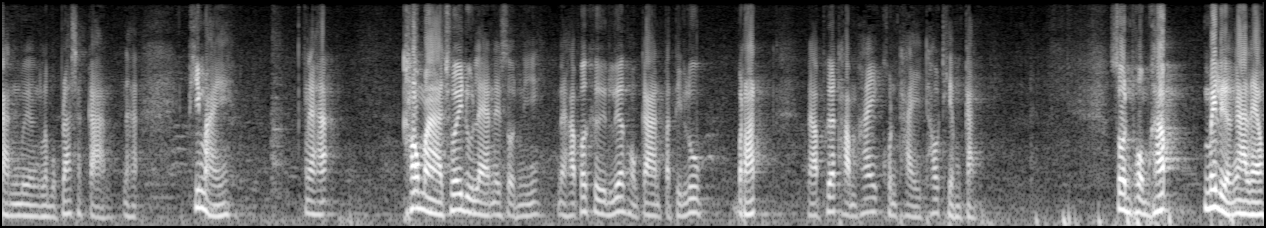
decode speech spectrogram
การเมืองระบบราชการนะฮะพี่ไหมนะฮะเข้ามาช่วยดูแลในส่วนนี้นะครับก็คือเรื่องของการปฏิรูปรัฐนะเพื่อทำให้คนไทยเท่าเทียมกัน ส่วนผมครับไม่เหลืองานแล้ว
